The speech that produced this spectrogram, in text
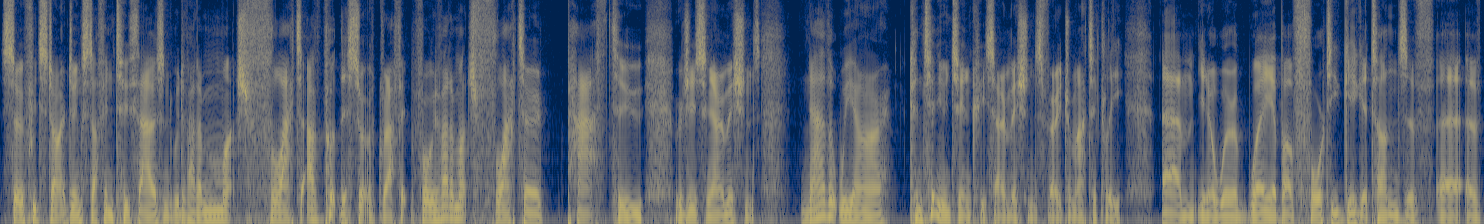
So if we'd started doing stuff in 2000, we'd have had a much flatter. I've put this sort of graphic before. We've had a much flatter path to reducing our emissions. Now that we are continuing to increase our emissions very dramatically, um, you know we're way above 40 gigatons of uh, of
